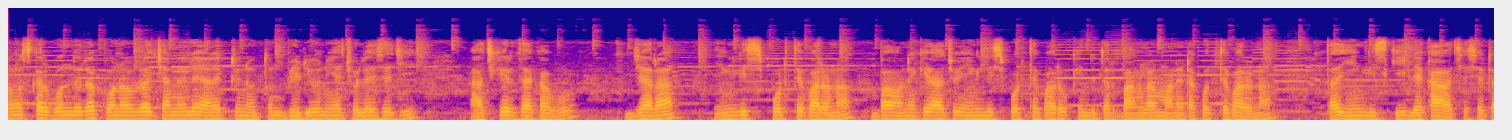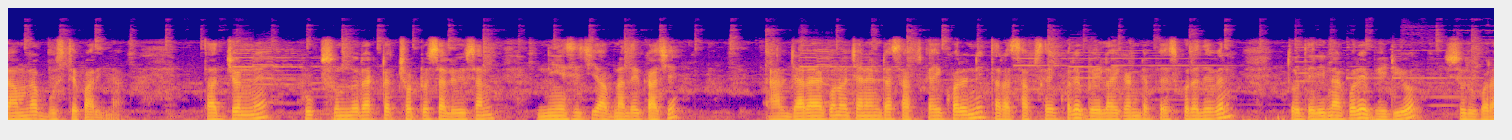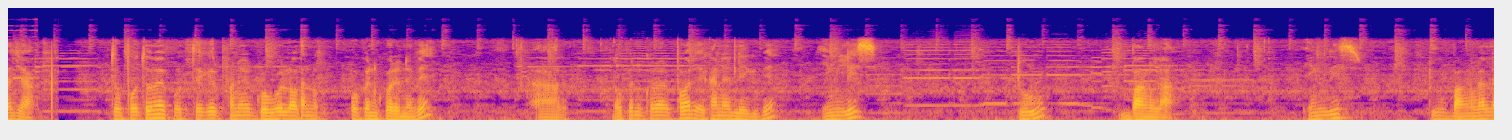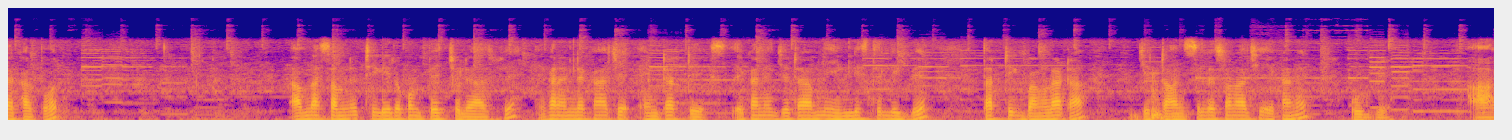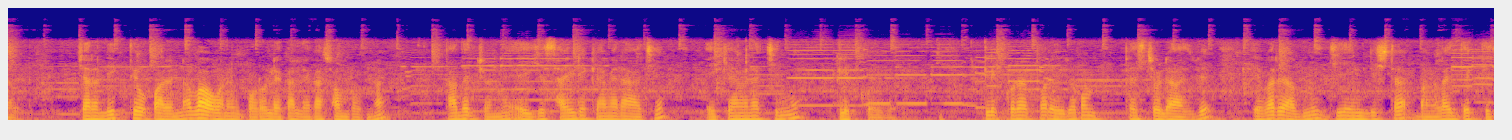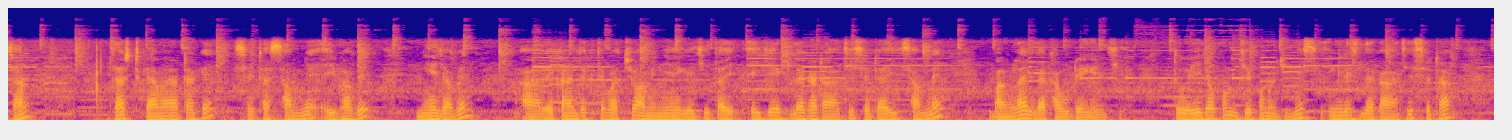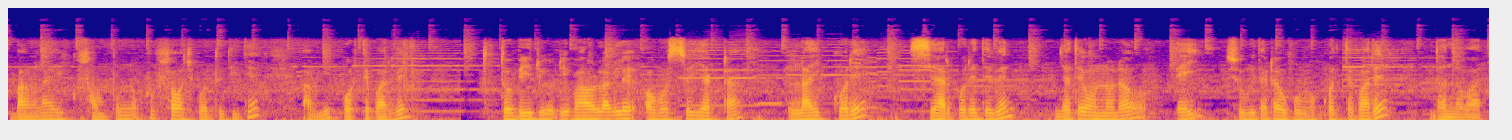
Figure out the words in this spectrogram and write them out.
নমস্কার বন্ধুরা, প্রণব রায় চ্যানেলে আরেকটি নতুন ভিডিও নিয়ে চলে এসেছি। আজকের দেখাবো, যারা ইংলিশ পড়তে পারো না, বা অনেকে আছো ইংলিশ পড়তে পারো, কিন্তু তার বাংলার মানেটা করতে পারো না, তাই ইংলিশ কী লেখা আছে সেটা আমরা বুঝতে পারি না। তার জন্যে খুব সুন্দর একটা ছোট্ট সলিউশন নিয়ে এসেছি আপনাদের কাছে। আর যারা এখনও চ্যানেলটা সাবস্ক্রাইব করেননি, তারা সাবস্ক্রাইব করে বেল আইকনটা প্রেস করে দেবেন। তো দেরি না করে ভিডিও শুরু করা যাক। তো প্রথমে প্রত্যেকের ফোনের গুগল ওপেন করে নেবে। আর ওপেন করার পর এখানে লিখবে English to Bangla. English to Bangla লেখার পর আপনার সামনে ঠিক এরকম পেজ চলে আসবে। এখানে লেখা আছে এন্টার টেক্স এখানে যেটা আপনি ইংলিশতে লিখবে, তার ঠিক বাংলাটা যে ট্রান্সলেশন আছে এখানে উঠবে। আর যারা লিখতেও পারেন না বা অনেক বড় লেখা লেখা সম্ভব না, তাদের জন্য এই যে সাইডে ক্যামেরা আছে, এই ক্যামেরার চিহ্নে ক্লিক করবে। ক্লিক করার পর এইরকম ফেস চলে আসবে। এবারে আপনি যে ইংলিশটা বাংলায় দেখতে চান জাস্ট ক্যামেরাটাকে সেটার সামনে এইভাবে নিয়ে যাবেন। আর এখানে দেখতে পাচ্ছ আমি নিয়ে গেছি, তাই এই যে লেখাটা আছে সেটাই সামনে বাংলায় লেখা উঠে গেছি। তো এই রকম যে কোনো জিনিস ইংলিশ লেখা আছে সেটা বাংলায় সম্পূর্ণ খুব সহজ পদ্ধতিতে আপনি পড়তে পারবেন। তো ভিডিওটি ভালো লাগলে অবশ্যই একটা লাইক করে, শেয়ার করে দেবেন, যাতে অন্যরাও এই সুবিধাটা উপভোগ করতে পারে। ধন্যবাদ।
